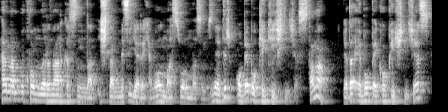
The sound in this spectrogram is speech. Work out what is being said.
hemen bu konuların arkasından işlenmesi gereken olmazsa olmazımız nedir? OBEB OKEK'i işleyeceğiz tamam ya da EBOB EKOK'u işleyeceğiz.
